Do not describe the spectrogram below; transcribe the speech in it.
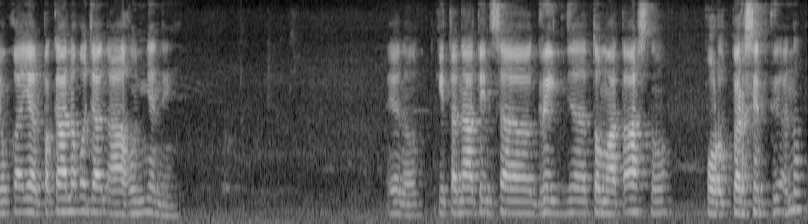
Yung kaya, pagkanan ko dyan, ahon yan eh. Ayan o. Oh. Kita natin sa grade na tumataas, no? 4%, ano?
